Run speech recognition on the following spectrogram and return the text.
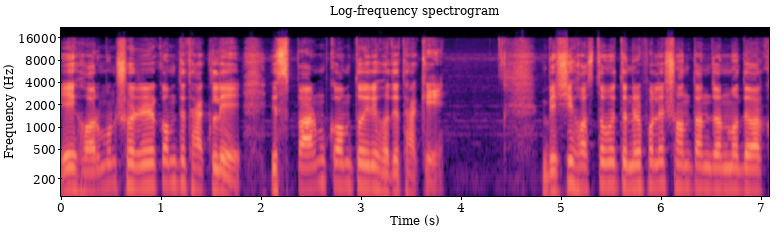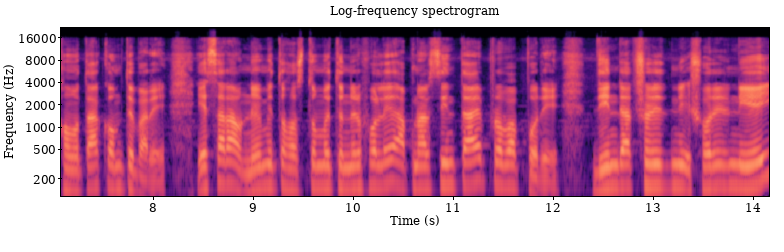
এই হরমোন শরীরে কমতে থাকলে স্পার্ম কম তৈরি হতে থাকে। বেশি হস্তমৈথুনের ফলে সন্তান জন্ম দেওয়ার ক্ষমতা কমতে পারে। এছাড়াও নিয়মিত হস্তমৈথুনের ফলে আপনার চিন্তায় প্রভাব পড়ে। দিনরাত শরীর শরীর নিয়েই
